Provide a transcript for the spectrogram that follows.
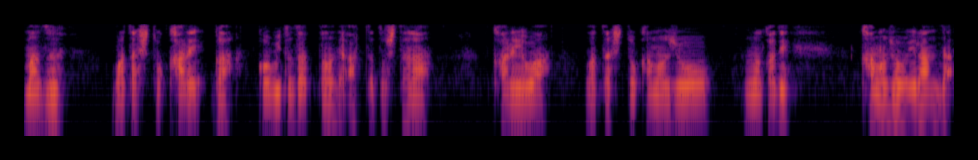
まず、私と彼が恋人だったのであったとしたら、彼は私と彼女の中で彼女を選んだ。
